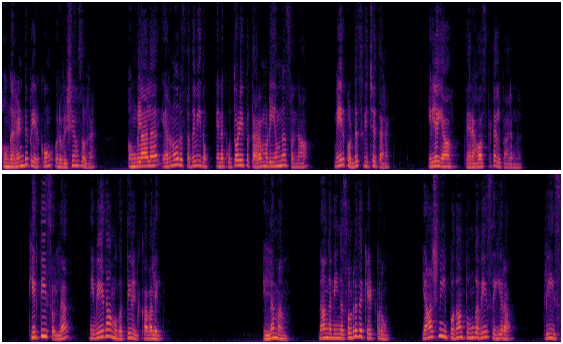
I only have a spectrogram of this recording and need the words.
உங்க ரெண்டு பேருக்கும் ஒரு விஷயம் சொல்றேன். உங்களால் இரநூறு சதவீதம் எனக்கு ஒத்துழைப்பு தர முடியும்னு சொன்னா மேற்கொண்டு சிகிச்சை தரேன். இல்லையா? வேற ஹாஸ்பிட்டல் பாருங்கள் கீர்த்தி சொல்ல நிவேதா முகத்தில் கவலை. இல்லை மேம். நாங்கள் நீங்கள் சொல்கிறத கேட்குறோம். யாஷினி இப்போதான் தூங்கவே செய்கிறா ப்ளீஸ்.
